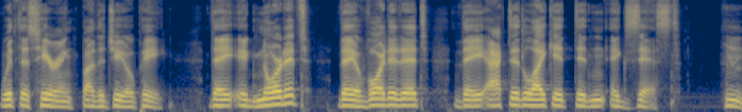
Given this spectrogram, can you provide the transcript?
with this hearing by the GOP. They ignored it, they avoided it, they acted like it didn't exist. Hmm.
